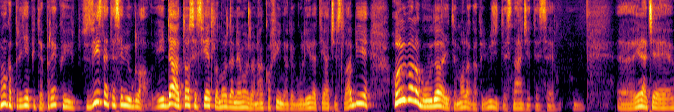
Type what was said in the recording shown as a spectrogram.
samo ga prilijepite preko i zviznete sebi u glavu. I da, to se svjetlo možda ne može onako fino regulirati, jače, slabije, ali malo ga udaljite, malo ga približite, snađete se. E, inače,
